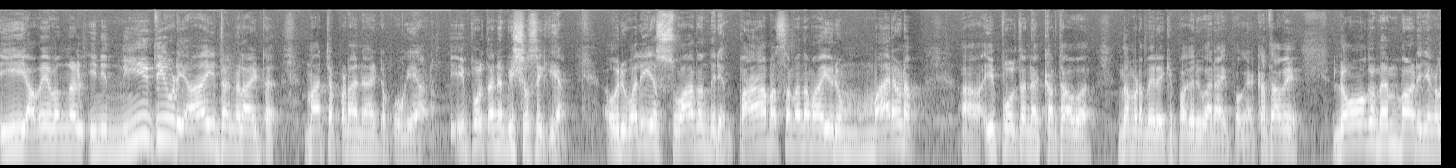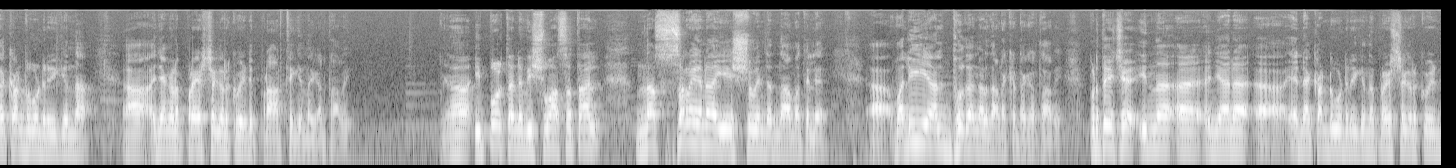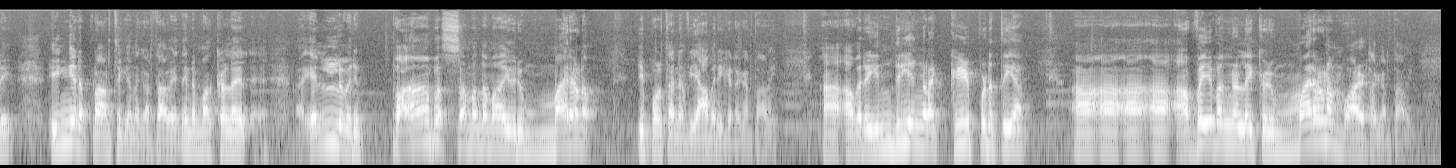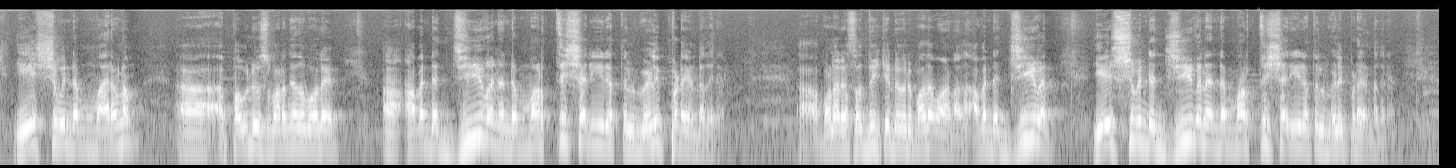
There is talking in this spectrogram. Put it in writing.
ഈ അവയവങ്ങൾ ഇനി നീതിയുടെ ആയുധങ്ങളായിട്ട് മാറ്റപ്പെടാനായിട്ട് പോവുകയാണ്. ഇപ്പോൾ തന്നെ വിശ്വസിക്കുക. ഒരു വലിയ സ്വാതന്ത്ര്യം പാപസംബന്ധമായ ഒരു മരണം ഇപ്പോൾ തന്നെ കർത്താവ് നമ്മുടെ മേലേക്ക് പകരുവാനായി പോകുക കർത്താവെ ലോകമെമ്പാട് ഞങ്ങളെ കണ്ടുകൊണ്ടിരിക്കുന്ന ഞങ്ങളുടെ പ്രേക്ഷകർക്ക് വേണ്ടി പ്രാർത്ഥിക്കുന്ന കർത്താവെ ഇപ്പോൾ തന്നെ വിശ്വാസത്താൽ നസ്രയന യേശുവിന്റെ നാമത്തിൽ വലിയ അത്ഭുതങ്ങൾ നടക്കട്ടെ കർത്താവെ. പ്രത്യേകിച്ച് ഇന്ന് ഞാൻ എന്നെ കണ്ടുകൊണ്ടിരിക്കുന്ന പ്രേക്ഷകർക്ക് വേണ്ടി ഇങ്ങനെ പ്രാർത്ഥിക്കുന്ന കർത്താവെ നിന്റെ മക്കളെ എല്ലാവരും പാപസംബന്ധമായ ഒരു മരണം ഇപ്പോൾ തന്നെ വ്യാപരിക്കട്ടെ കർത്താവെ. അവരെ ഇന്ദ്രിയങ്ങളെ കീഴ്പ്പെടുത്തിയ അവയവങ്ങളിലേക്കൊരു മരണം വാഴട്ടെ കർത്താവ്. യേശുവിന്റെ മരണം പൗലൂസ് പറഞ്ഞതുപോലെ അവന്റെ ജീവൻ എന്റെ മർത്യശരീരത്തിൽ വെളിപ്പെടേണ്ടതിന്. വളരെ ശ്രദ്ധിക്കേണ്ട ഒരു പദമാണത്. അവന്റെ ജീവൻ യേശുവിന്റെ ജീവൻ എന്റെ മർത്യശരീരത്തിൽ വെളിപ്പെടേണ്ടതിന്.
